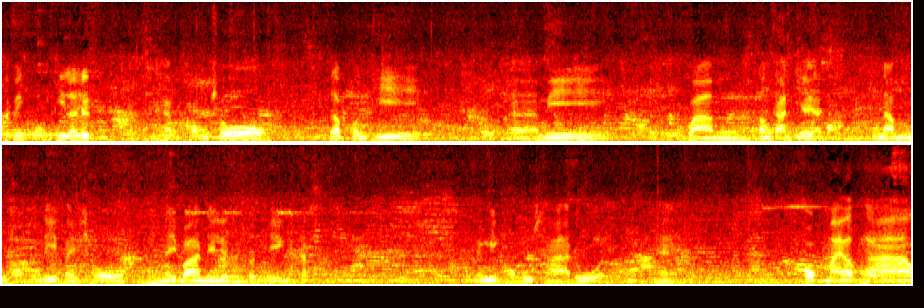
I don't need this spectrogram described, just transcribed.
จะเป็นของที่ระลึกนะครับของโชว์สำหรับคนที่มีความต้องการที่จะนำของนนี้ไปโชว์ในบ้านในเรือนของตนเองนะครับ ยังมีของบูชาด้วยพกไม้มะพร้าว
